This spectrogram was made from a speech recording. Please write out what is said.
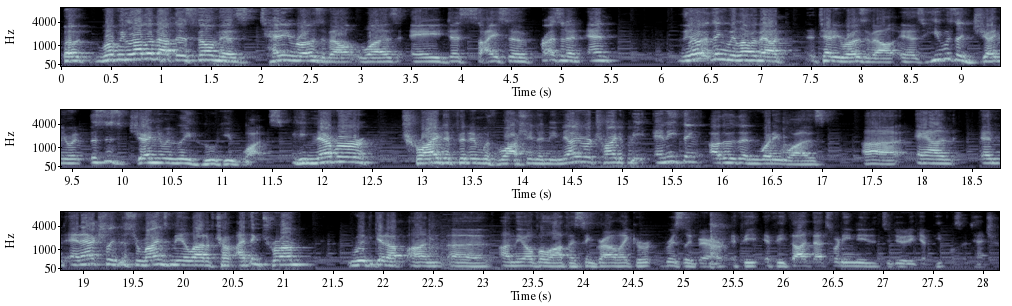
But what we love about this film is Teddy Roosevelt was a decisive president. And the other thing we love about Teddy Roosevelt is he was a genuine, this is genuinely who he was. He never tried to fit in with Washington. He never tried to be anything other than what he was. Uh, and and and actually, this reminds me a lot of Trump. I think Trump would get up on uh, on the Oval Office and growl like a grizzly bear if he if he thought that's what he needed to do to get people's attention.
